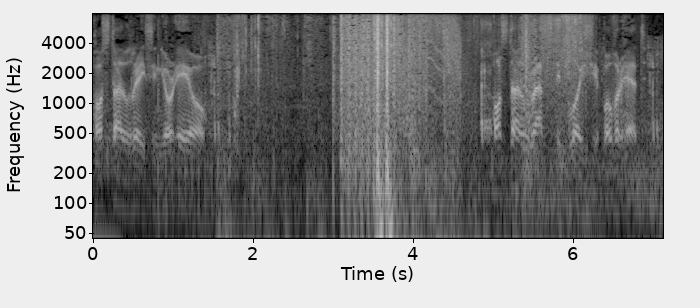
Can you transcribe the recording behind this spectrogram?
Hostile race in your AO. Hostile RAPS deploy ship overhead.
